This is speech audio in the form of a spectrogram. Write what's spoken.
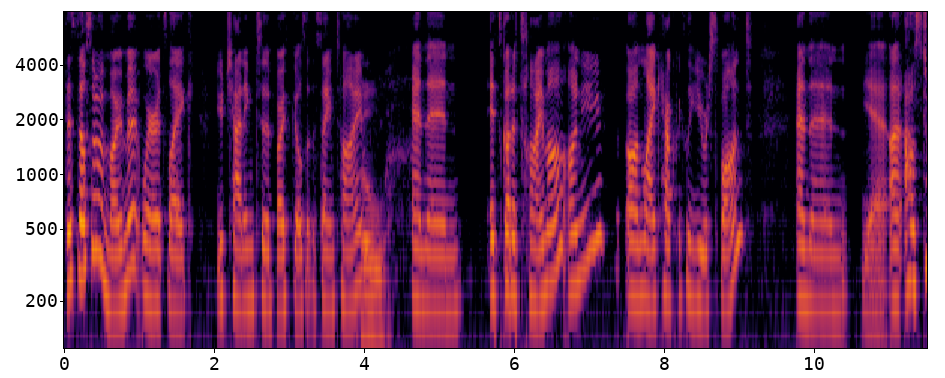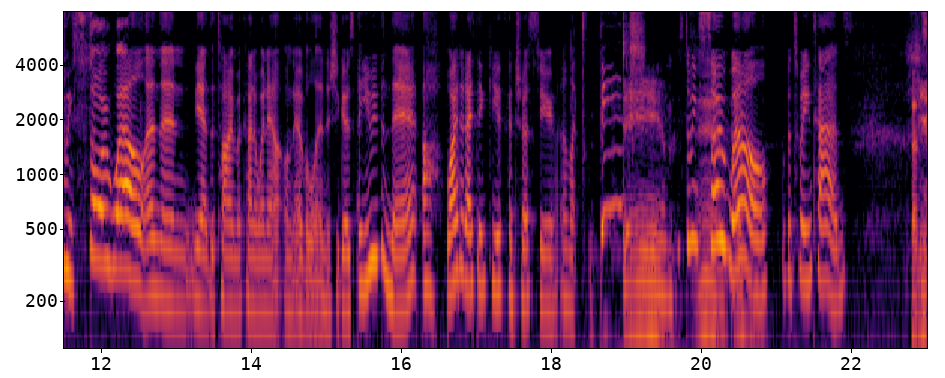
there's also a moment where it's like you're chatting to both girls at the same time, Ooh, and then it's got a timer on you on like how quickly you respond. And then, yeah, I, I was doing so well. And then, yeah, the timer kind of went out on Evelyn, and she goes, "Are you even there? Oh, why did I think you could trust you?" And I'm like, "Bitch, Damn. I was doing so well between tabs." that's a, So,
